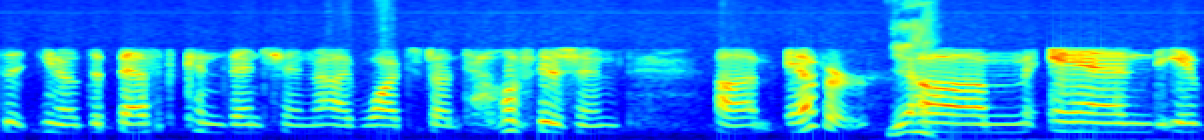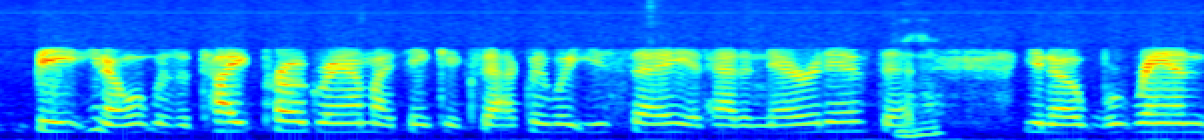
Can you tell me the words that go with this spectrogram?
the you know the best convention I've watched on television um, ever. Yeah. Um, and it be you know it was a tight program. I think exactly what you say. It had a narrative that. You know, ran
